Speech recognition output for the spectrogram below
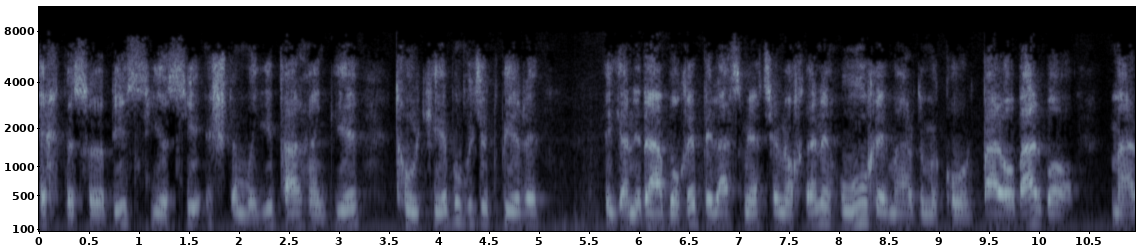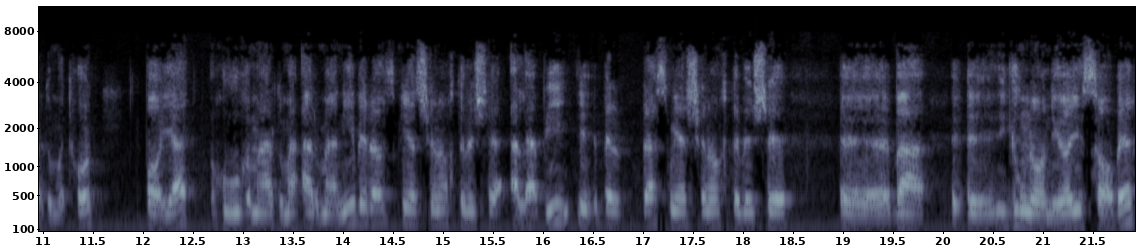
اقتصادی سیاسی اجتماعی فرهنگی ترکیه به وجود بیاره. یعنی در واقع به رسمیت شناختن حقوق مردم کرد برابر با مردم ترک. باید حقوق مردم ارمنی به رسمیت شناخته بشه علوی به رسمیت شناخته بشه و یونانی های سابق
